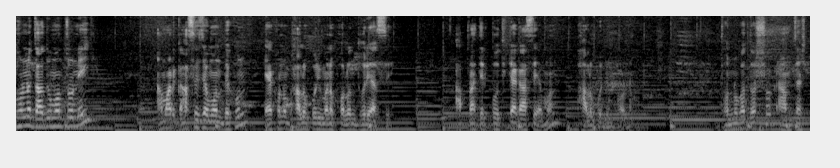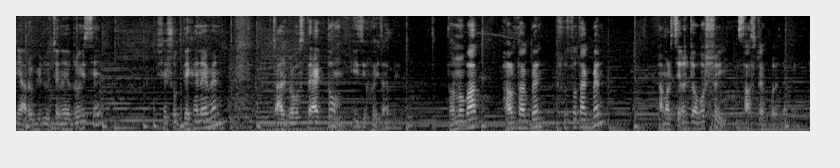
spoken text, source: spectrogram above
ধরনের জাদুমন্ত্র নেই। আমার গাছে যেমন দেখুন, এখনও ভালো পরিমাণে ফলন ধরে আছে। আপনাদের প্রতিটা গাছে এমন ভালো পরিমাণ ফলন ধন্যবাদ দর্শক আম চাষ নিয়ে আরও ভিডিও চ্যানেল রয়েছে। সেসব দেখে নেবেন। চাষ ব্যবস্থা একদম ইজি হয়ে যাবে। ধন্যবাদ, ভালো থাকবেন, সুস্থ থাকবেন। আমার চ্যানেলটি অবশ্যই সাবস্ক্রাইব করে নেবেন।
